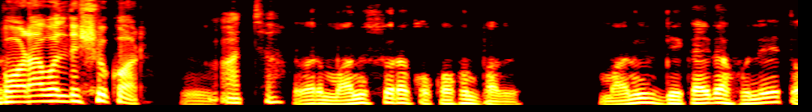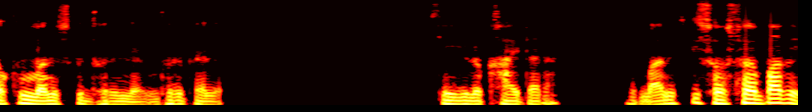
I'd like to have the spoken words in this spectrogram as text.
বড়া বলতে শুকর। আচ্ছা। এবার মানুষ ওরা কখন পাবে? মানুষ বেকায়দা হলে তখন মানুষকে ধরে নেয় ধরে ফেলে। সেইগুলো খায় তারা। মানুষ কি সবসময় পাবে?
